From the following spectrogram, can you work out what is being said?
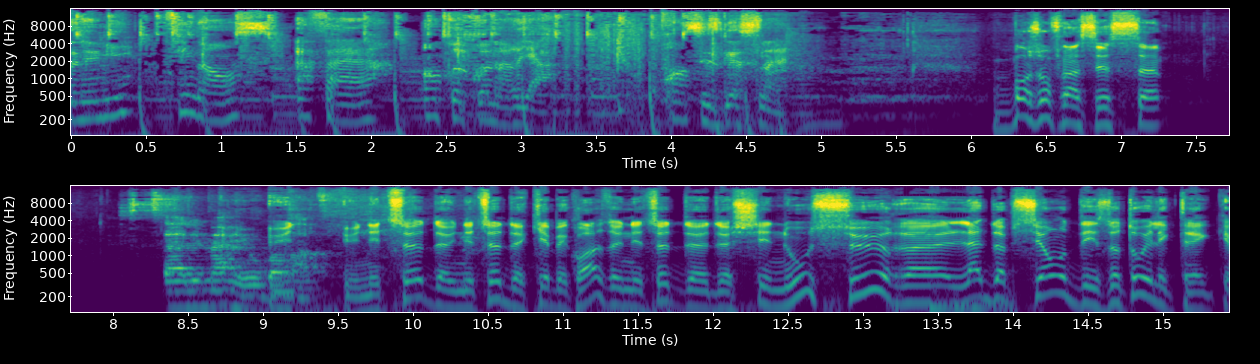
Économie, finance, affaires, entrepreneuriat. Francis Gosselin. Bonjour Francis. Salut Mario. une, une, étude, une étude québécoise, une étude de, chez nous sur euh, l'adoption des autos électriques.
